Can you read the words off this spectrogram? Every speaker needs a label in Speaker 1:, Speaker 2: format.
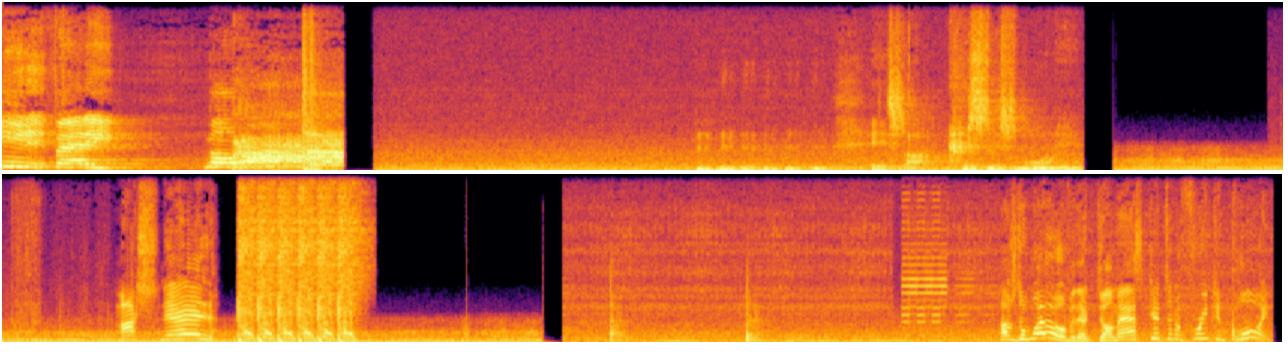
Speaker 1: Eat it, fatty! No!
Speaker 2: It's like Christmas morning.
Speaker 3: Mach schnell!
Speaker 1: How's the weather over there, dumbass? Get to the freaking point!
